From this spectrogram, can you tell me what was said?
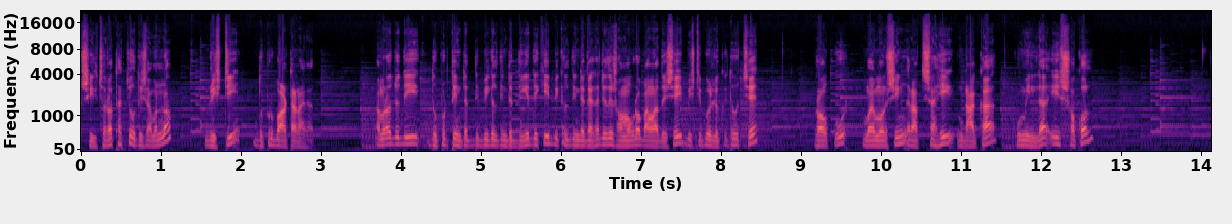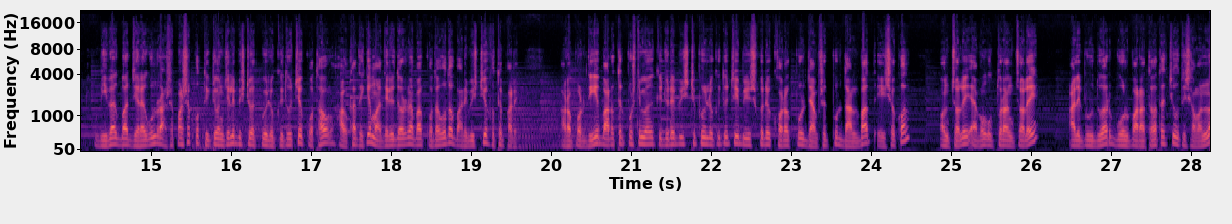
শিলচরও থাকছে অতি সামান্য বৃষ্টি দুপুর বারোটা নাগাদ। আমরা যদি দুপুর তিনটার বিকেল তিনটার দিকে দেখি, বিকেল তিনটে দেখা যদি সমগ্র বাংলাদেশেই বৃষ্টি পরিলক্ষিত হচ্ছে। রংপুর ময়মনসিংহ রাজশাহী, ঢাকা, কুমিল্লা এই সকল বিভাগ বা জেলাগুলোর আশেপাশে প্রত্যেকটি অঞ্চলে বৃষ্টিপাত পরিলক্ষিত হচ্ছে। কোথাও হালকা থেকে মাঝারি ধরনের বা কোথাও কোথাও ভারী বৃষ্টি হতে পারে। আর অপর দিয়ে ভারতের পশ্চিমবঙ্গে কিছুটা বৃষ্টি পরিলক্ষিত হচ্ছে, বিশেষ করে খড়গপুর, জামশেদপুর দানবাদ এই সকল অঞ্চলে এবং উত্তরাঞ্চলে আলিপুরদুয়ার, গোলপাড়াতেও থাকছে অতি সামান্য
